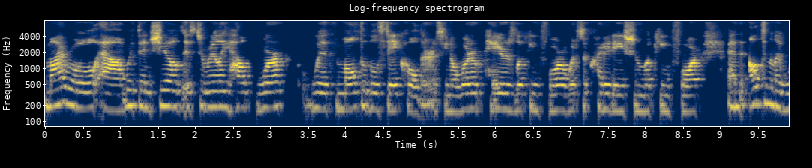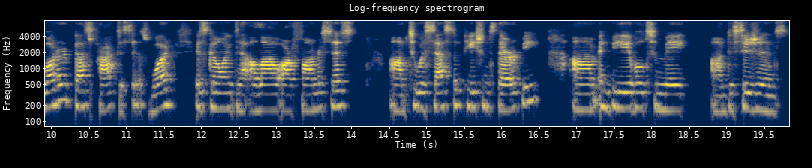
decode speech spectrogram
My role uh, within Shields is to really help work with multiple stakeholders. You know, what are payers looking for? What's accreditation looking for? And ultimately, what are best practices? What is going to allow our pharmacists um, to assess the patient's therapy um, and be able to make um, decisions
